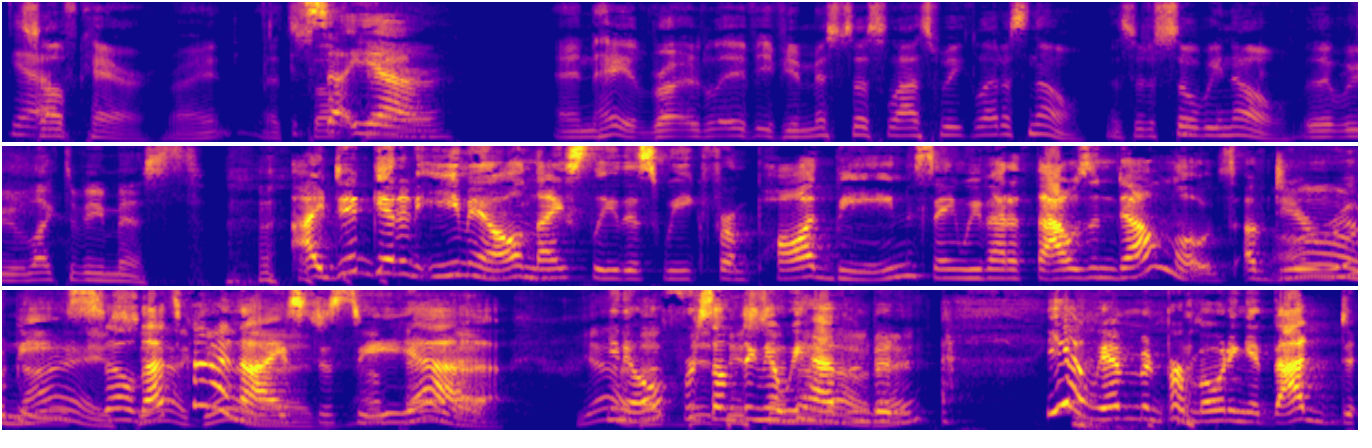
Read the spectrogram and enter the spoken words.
Yeah. Self care, right? That's self care. yeah. And hey, if, you missed us last week, let us know. This is just so we know that we would like to be missed. I did get an email nicely this week from Podbean saying we've had a thousand downloads of Dear Oh, Ruby. nice. So that's kind of nice to see. Okay. Yeah. Yeah, You know, that- for they- they something that we haven't out, been. eh? Yeah, we haven't been promoting it that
